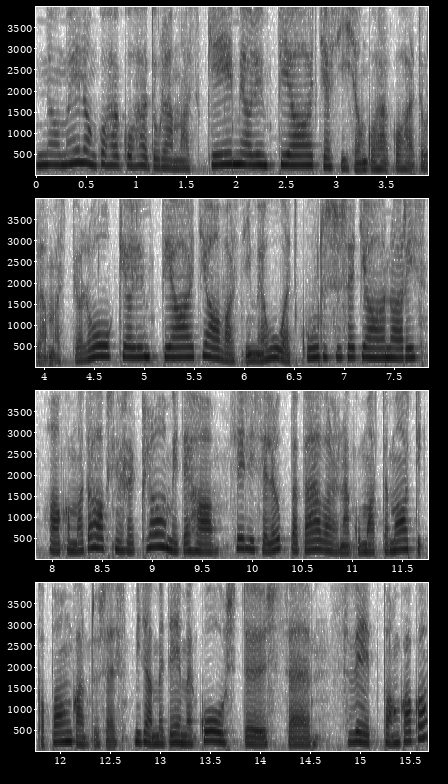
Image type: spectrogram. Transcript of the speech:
no meil on kohe-kohe tulemas keemiaolümpiaad ja siis on kohe-kohe tulemas bioloogiaolümpiaad ja avasime uued kursused jaanuaris, aga ma tahaksin reklaami teha sellisele õppepäevale nagu matemaatika panganduses, mida me teeme koostöös äh, Swedbankaga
